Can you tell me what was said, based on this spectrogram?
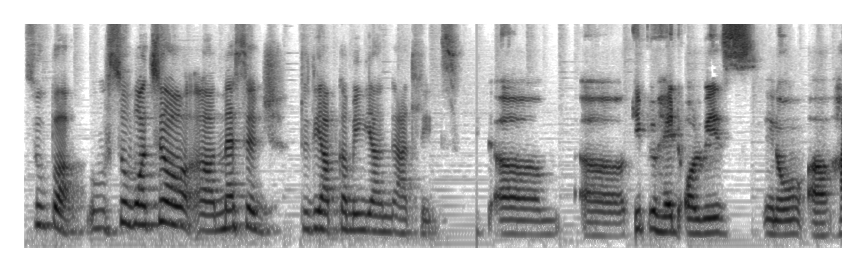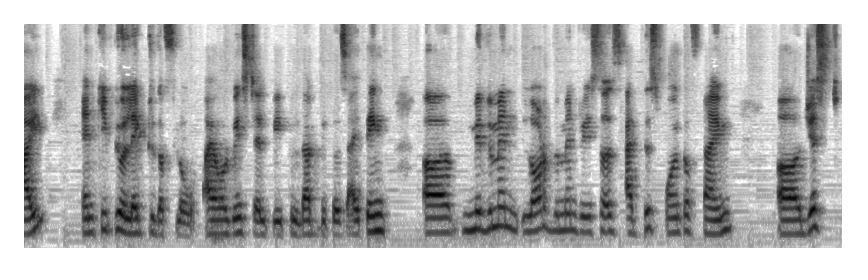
Super. So what's your message to the upcoming young athletes? Um, uh, keep your head always, you know, uh, high and keep your leg to the floor. I always tell people that because I think uh, women, a lot of women racers at this point of time, uh, just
